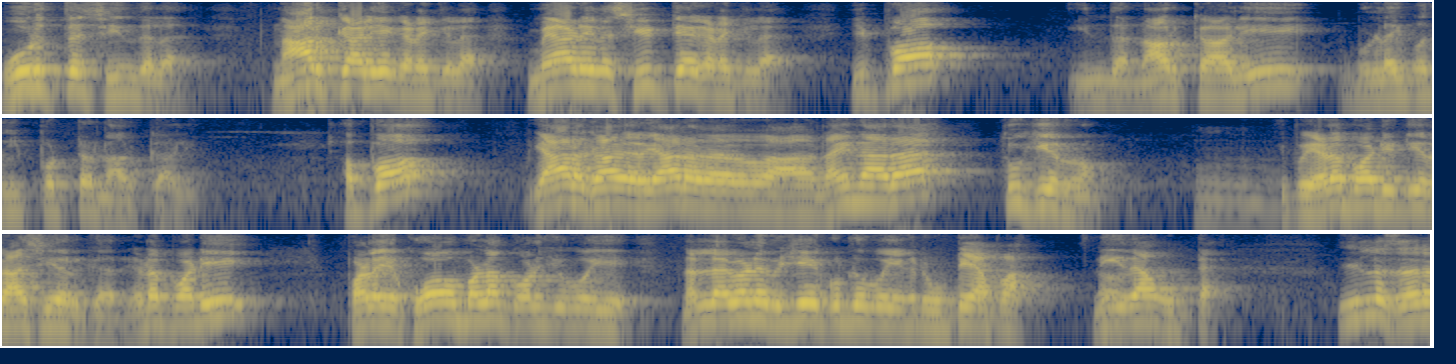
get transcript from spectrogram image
ஒருத்த சீந்தலை. நாற்காலியே கிடைக்கல. மேடையில் சீட்டே கிடைக்கல. இப்போ இந்த நாற்காலி விலை மதிப்பட்ட நாற்காலி. அப்போ யாரை கா யாரை நைனாரை தூக்கிடணும். இப்போ எடப்பாடிட்டையும் ராசியாக இருக்கார். எடப்பாடி பழைய கோபமெல்லாம் குறைஞ்சி போய் நல்ல வேளை விஜயை கொண்டு போய் எங்கிட்ட விட்டியாப்பா? நீ தான் விட்ட. இல்ல சார்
